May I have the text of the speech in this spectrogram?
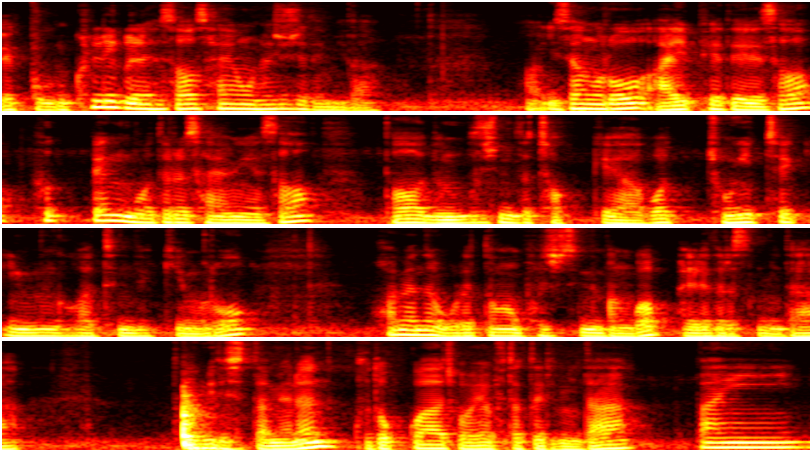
맥북은 클릭을 해서 사용을 해주셔야 됩니다. 어, 이상으로 아이패드에서 흑백 모드를 사용해서 더 눈부심도 적게 하고 종이책 읽는 것 같은 느낌으로 화면을 오랫동안 보실 수 있는 방법 알려드렸습니다. 도움이 되셨다면 구독과 좋아요 부탁드립니다. 빠이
